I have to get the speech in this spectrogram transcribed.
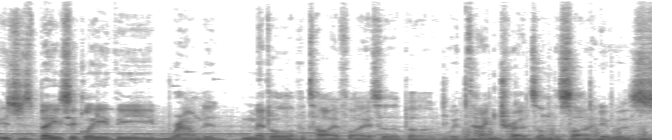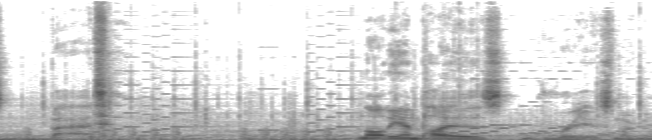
It's just basically the rounded middle of a TIE fighter, but with tank treads on the side. It was bad. Not the Empire's greatest moment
